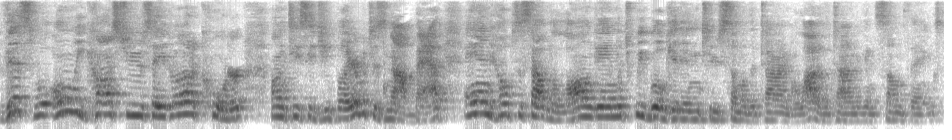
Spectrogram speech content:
This will only cost you, say, about a quarter on TCG Player, which is not bad, and helps us out in the long game, which we will get into some of the time, a lot of the time against some things.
